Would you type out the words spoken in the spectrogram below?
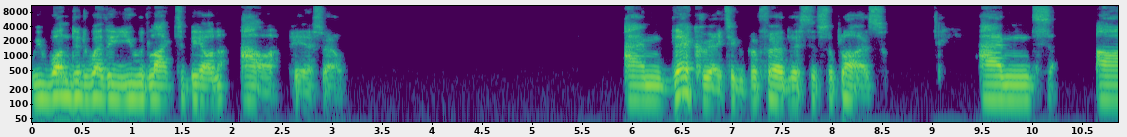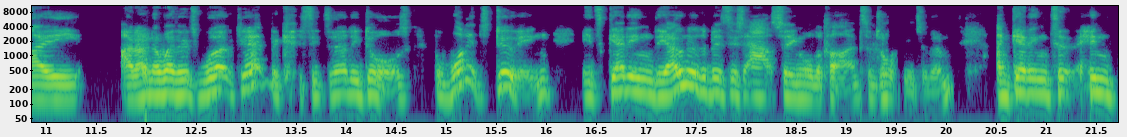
We wondered whether you would like to be on our PSL and they're creating a preferred list of suppliers. And I I don't know whether it's worked yet because it's early doors, but what it's doing, it's getting the owner of the business out seeing all the clients and talking to them and getting to him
